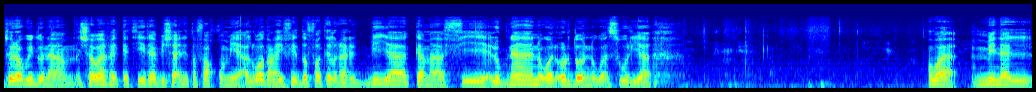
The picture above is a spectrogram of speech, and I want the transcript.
تراودنا شواغل كثيرة بشأن تفاقم الوضع في الضفة الغربية كما في لبنان والأردن وسوريا. ومن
